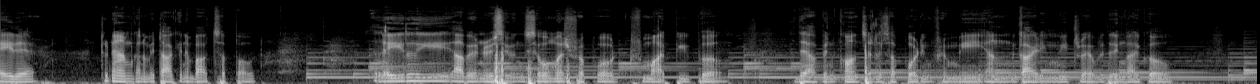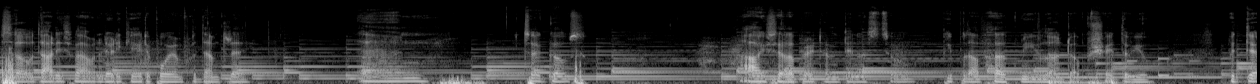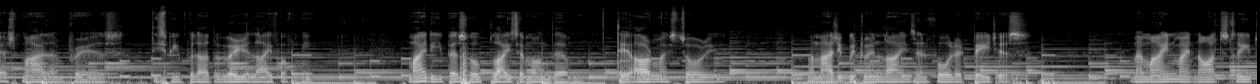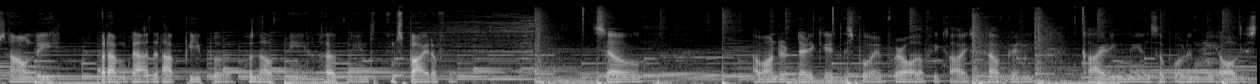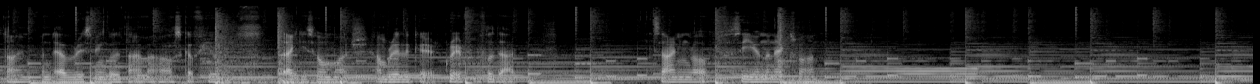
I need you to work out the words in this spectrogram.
Hey there. Today I'm going to be talking about support. Lately, I've been receiving so much support from my people. They have been constantly supporting from me and guiding me through everything I go. So that is why I want to dedicate a poem for them today. And so it goes. I celebrate emptiness too. People have helped me learn to appreciate the view. With their smile and prayers, these people are the very life of me. My deepest hope lies among them. They are my story, my magic between lines and folded pages. My mind might not sleep soundly, but I'm glad that I have people who love me and help me in, spite of it. So, I wanted to dedicate this poem for all of you guys who have been guiding me and supporting me all this time and every single time I ask of you. Thank you so much. I'm really grateful for that. Signing off. See you in the next one.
